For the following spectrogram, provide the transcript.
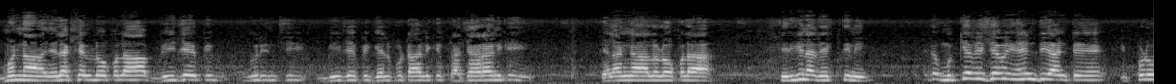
మొన్న ఎలక్షన్ లోపల బీజేపీ గురించి బీజేపీ గెలుపుటానికి ప్రచారానికి తెలంగాణ లోపల తిరిగిన వ్యక్తిని. అయితే ముఖ్య విషయం ఏంటి అంటే ఇప్పుడు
